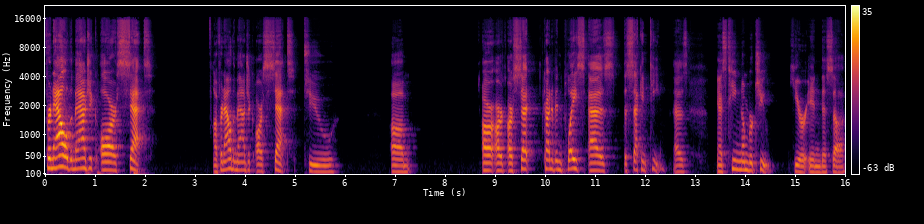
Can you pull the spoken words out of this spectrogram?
For now, the Magic are set. Uh, for now, the Magic are set to um are, are are set kind of in place as the second team, as as team number two here in this uh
